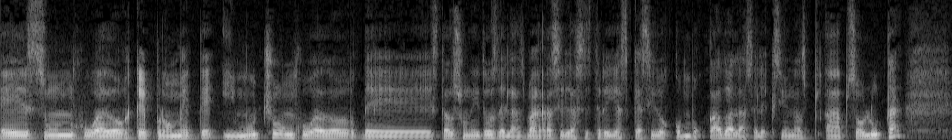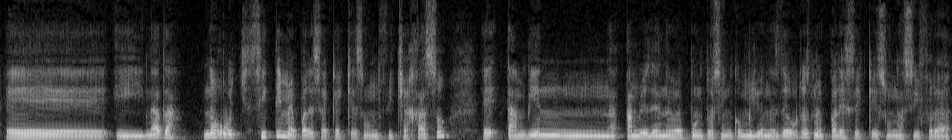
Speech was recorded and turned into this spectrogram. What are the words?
es un jugador que promete y mucho, un jugador de Estados Unidos, de las barras y las estrellas, que ha sido convocado a la selección absoluta. Eh, y nada, Norwich City me parece que aquí es un fichajazo. Eh, también a cambio de 9.5 millones de euros me parece que es una cifra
